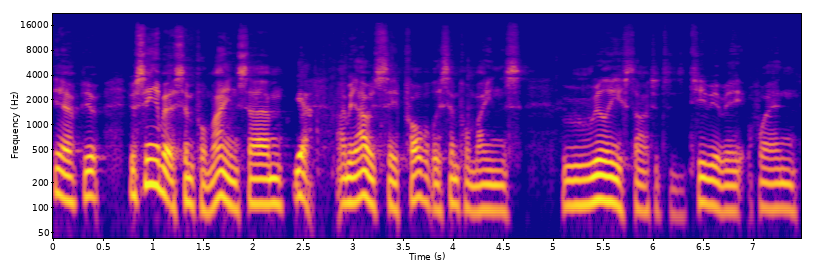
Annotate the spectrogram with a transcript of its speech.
Yeah, you're, you're saying about Simple Minds. Um, Yeah. I mean, I would say probably Simple Minds really started to deteriorate when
